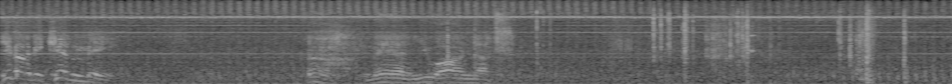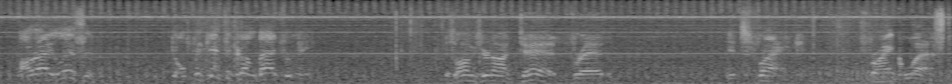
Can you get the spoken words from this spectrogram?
You gotta be kidding me. Oh, man, you are nuts. All right, listen. Don't forget to come back for me. As long as you're not dead, Fred. It's Frank. Frank West.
